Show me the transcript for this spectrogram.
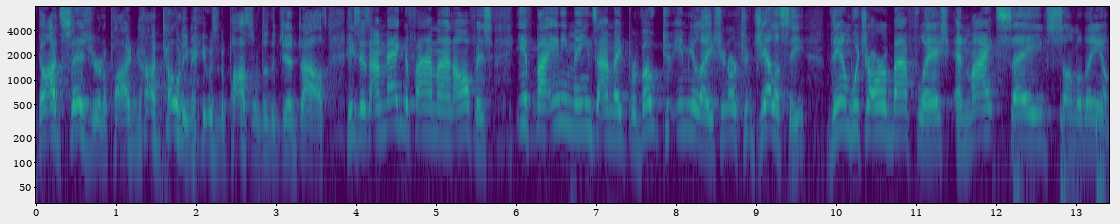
God says you're an apostle. God told him he was an apostle to the Gentiles. He says, I magnify mine office, if by any means I may provoke to emulation or to jealousy them which are of my flesh, and might save some of them.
